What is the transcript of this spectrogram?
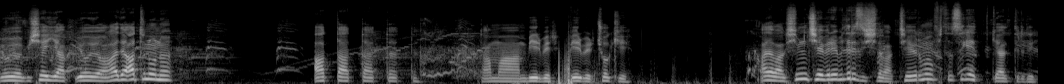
Yo yo bir şey yap yo yo hadi atın onu. Attı attı attı attı. Tamam 1 1 1 1 çok iyi. Hadi bak şimdi çevirebiliriz işte bak. Çevirme fırsatı get getirdik.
